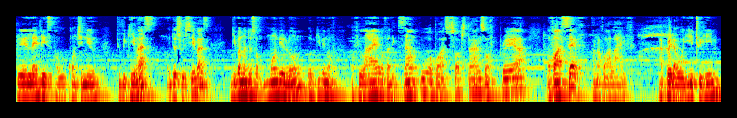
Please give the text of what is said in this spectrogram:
to really learn this and will continue to be givers, not just receivers. Giver not just of money alone, but giving of of life, of an example of our substance, of prayer, of ourself, and of our life. I pray that we'll yield to Him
